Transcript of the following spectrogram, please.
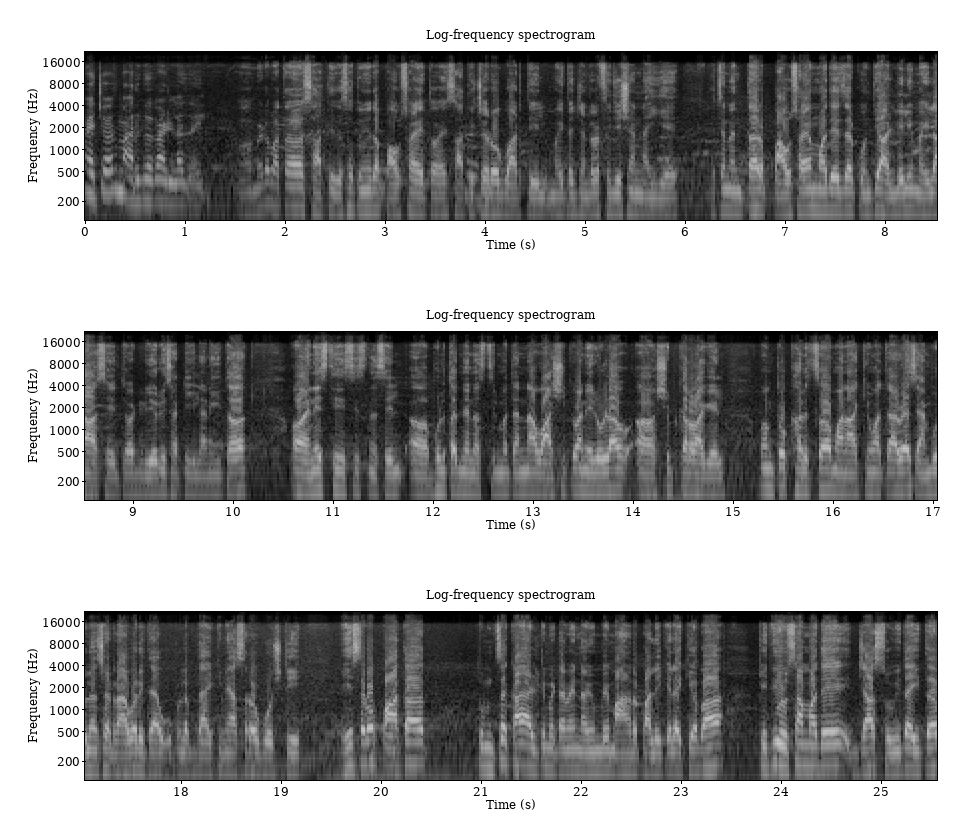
ह्याच्यावर मार्ग काढला जाईल. मॅडम आता साथी जसं तुम्ही आता पावसाळा येतो आहे साथीचे रोग वाढतील मग इथं जनरल फिजिशियन नाही आहे त्याच्यानंतर पावसाळ्यामध्ये जर कोणती अडलेली महिला असेल तेव्हा डिलिव्हरीसाठी येईल आणि इथं एनेस्थेसिस नसेल भूलतज्ञ नसतील मग त्यांना वाशी किंवा नेरूळला शिफ्ट करावं लागेल. मग तो खर्च म्हणा किंवा त्यावेळेस ॲम्ब्युलन्सचा ड्रायव्हर इथे उपलब्ध आहे की नाही या सर्व गोष्टी हे सर्व पाहता तुमचं काय अल्टिमेटम आहे? नवी मुंबई महानगरपालिकेला की बाबा किती दिवसामध्ये ज्या सुविधा इथं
